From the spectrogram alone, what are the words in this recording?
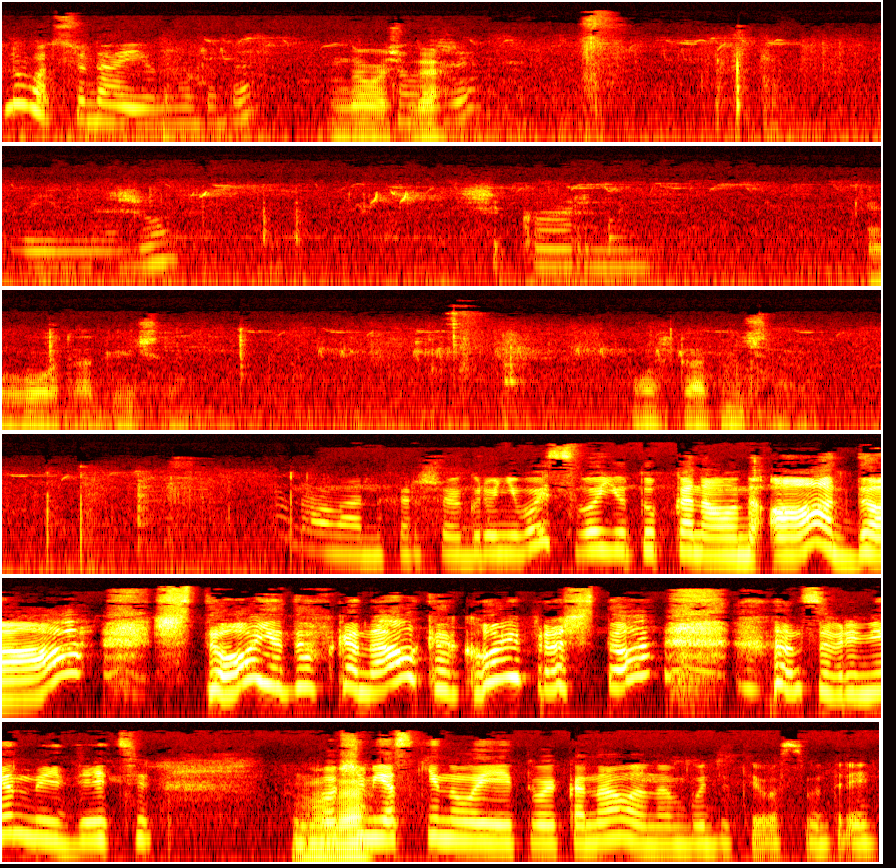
Ну вот сюда ее надо, да? Ну, давай сюда. Положить. Твоим ножом. Шикарным. Вот, отлично. Просто отлично. Ну ладно, хорошо. Я говорю, у него есть свой YouTube канал. Он, а, да? Что? YouTube канал? Какой? Про что? Он современные дети. Ну В общем, да. я скинула ей твой канал, она будет его смотреть.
